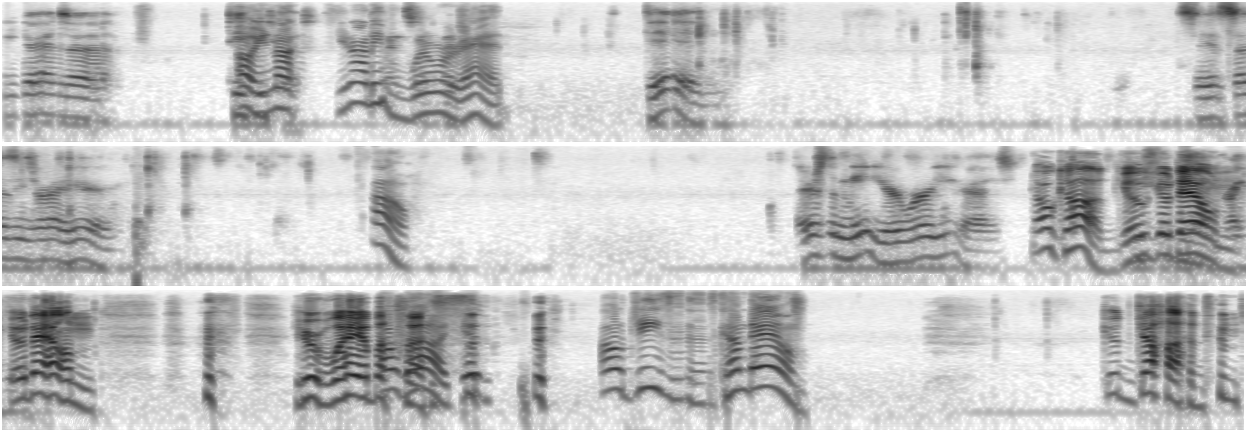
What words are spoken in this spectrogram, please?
you guys at? Oh, you're not. You're not even That's where we're at. Did. See, it says he's right here. Oh, There's the meteor. Where are you guys? Oh god, go go down. right go here. down. You're way above oh, God, us. get- oh Jesus! Come down. Good god.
